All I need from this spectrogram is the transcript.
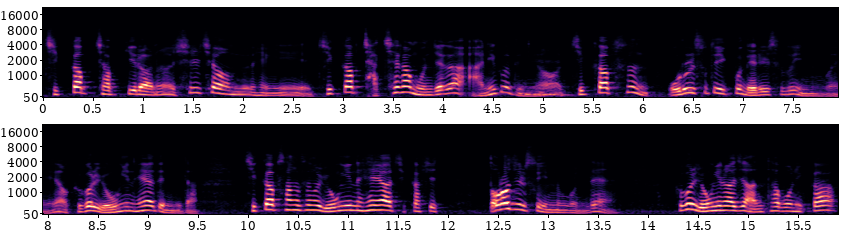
집값 잡기라는 실체 없는 행위, 집값 자체가 문제가 아니거든요. 네. 집값은 오를 수도 있고 내릴 수도 있는 거예요. 그걸 용인해야 됩니다. 집값 상승을 용인해야 집값이 떨어질 수 있는 건데 그걸 용인하지 않다 보니까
